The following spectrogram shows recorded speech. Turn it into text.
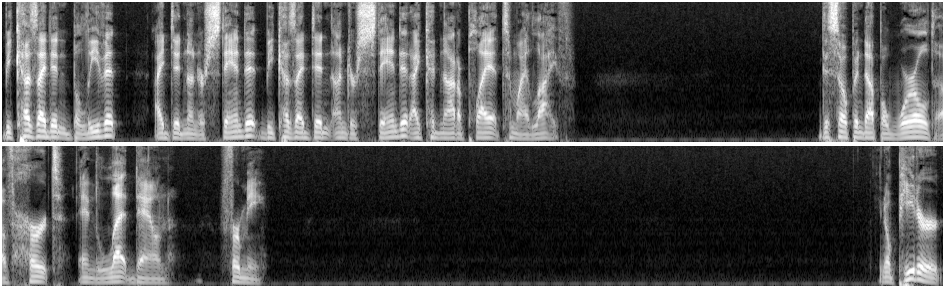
Because I didn't believe it, I didn't understand it. Because I didn't understand it, I could not apply it to my life. This opened up a world of hurt and letdown for me. You know, Peter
